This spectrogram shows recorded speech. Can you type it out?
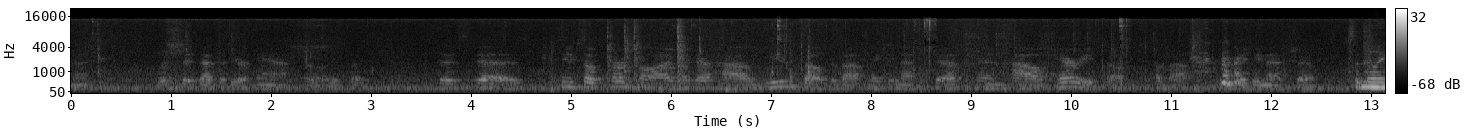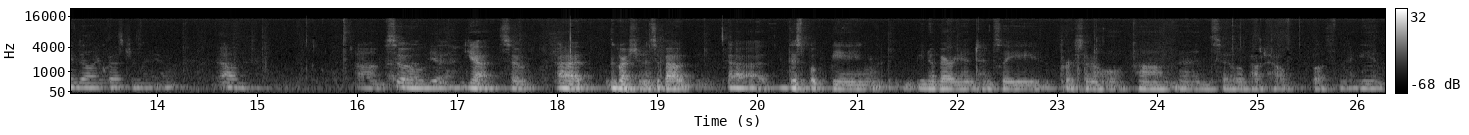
than with the death of your aunt, really. But this is seems so personal. I wonder how you felt about making that shift and how Harry felt about making that shift. It's a million dollar question right now. Um, um, so yeah. yeah so uh, the question is about uh, this book being, you know, very intensely personal, um, and so about how both Maggie and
